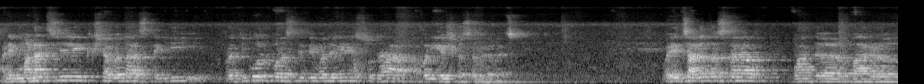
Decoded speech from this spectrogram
आणि मनाची एक क्षमता असते की प्रतिकूल परिस्थितीमध्ये सुद्धा आपण यश कसं मिळवायचं? म्हणजे चालत असताना वाद बार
